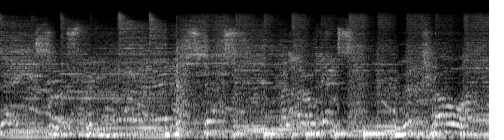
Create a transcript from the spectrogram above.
That's that's I don't guess the co-op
